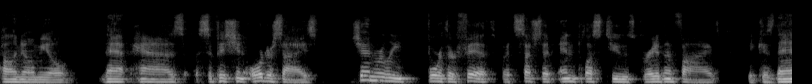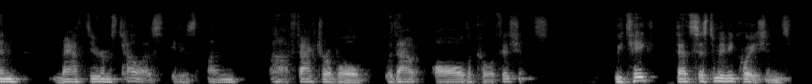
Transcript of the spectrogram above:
polynomial that has a sufficient order size, generally fourth or fifth, but such that n plus two is greater than five, because then math theorems tell us it is unfactorable uh, without all the coefficients. We take that system of equations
